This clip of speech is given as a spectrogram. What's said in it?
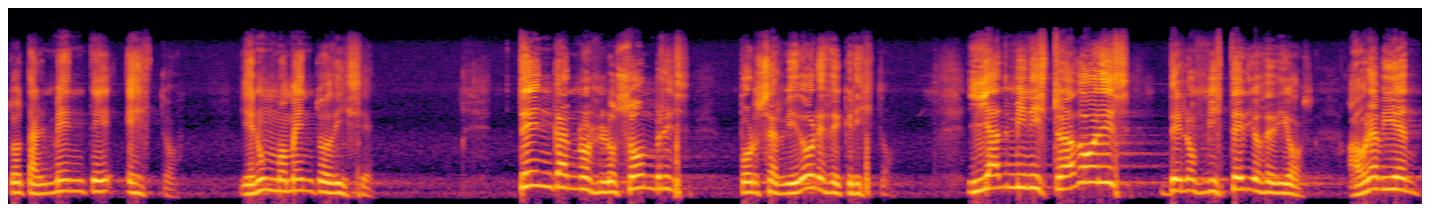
totalmente esto. Y en un momento dice, téngannos los hombres por servidores de Cristo y administradores de los misterios de Dios. Ahora bien,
